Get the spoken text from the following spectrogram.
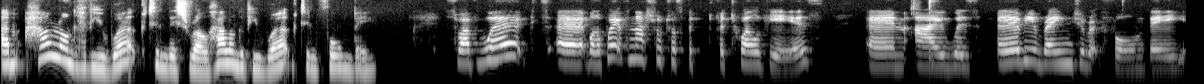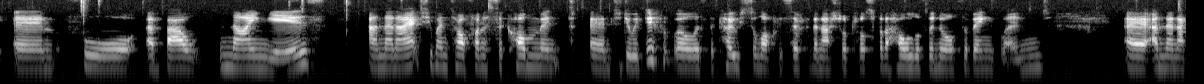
Um, how long have you worked in this role? How long have you worked in Formby? So I've worked, uh, well, I've worked for National Trust for, for 12 years. Um, I was area ranger at Formby um, for about nine years. And then I actually went off on a secondment um, to do a different role as the coastal officer for the National Trust for the whole of the north of England. Uh, and then I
